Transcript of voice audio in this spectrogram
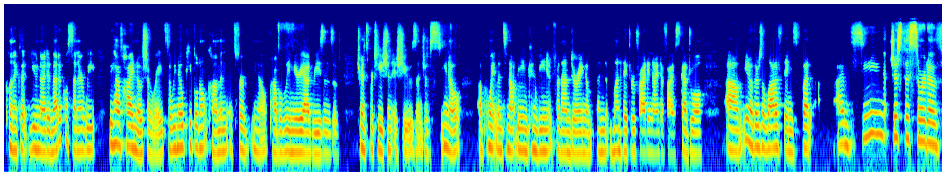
clinics at United Medical Center, we, we have high no-show rates. So we know people don't come and it's for, you know, probably myriad reasons of transportation issues and just, you know, appointments not being convenient for them during a, a Monday through Friday, nine to five schedule. Um, you know, there's a lot of things, but I'm seeing just this sort of,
